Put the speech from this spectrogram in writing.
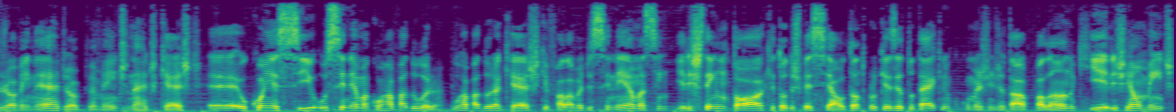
Jovem Nerd, obviamente, Nerdcast, é, eu conheci o Cinema com Rapadura. O Rapadura Cast, que falava de cinema, assim, e eles têm um toque todo especial, tanto pro quesito técnico, como a gente já tava falando, que eles realmente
